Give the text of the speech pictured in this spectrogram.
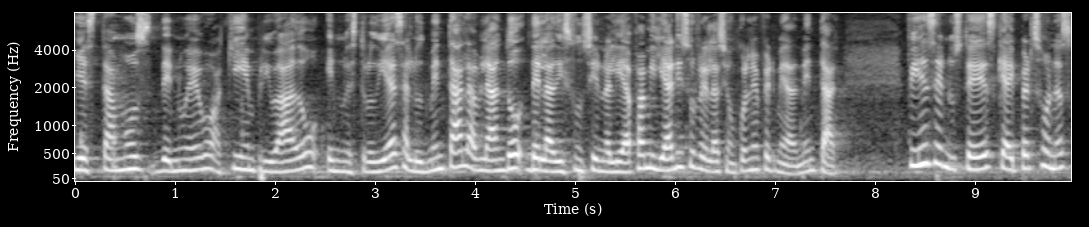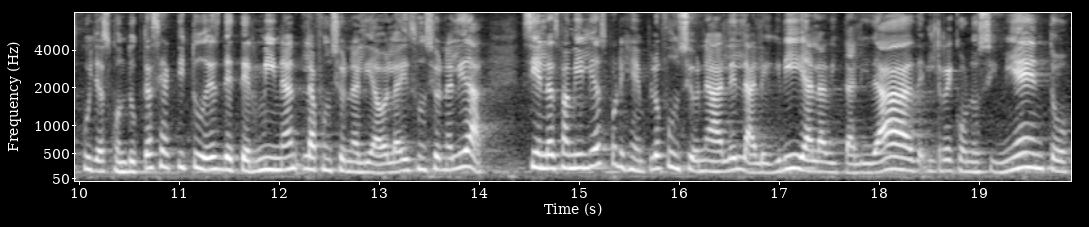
y estamos de nuevo aquí en privado en nuestro Día de Salud Mental hablando de la disfuncionalidad familiar y su relación con la enfermedad mental. Fíjense en ustedes que hay personas cuyas conductas y actitudes determinan la funcionalidad o la disfuncionalidad. Si en las familias, por ejemplo, funcionales, la alegría, la vitalidad, el reconocimiento,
